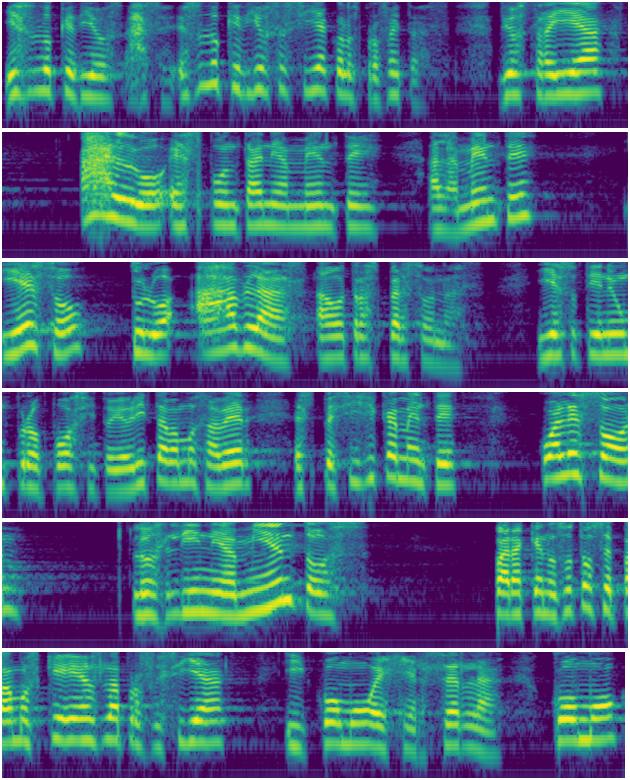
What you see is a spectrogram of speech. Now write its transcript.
Y eso es lo que Dios hace. Eso es lo que Dios hacía con los profetas. Dios traía algo espontáneamente a la mente y eso tú lo hablas a otras personas. Y eso tiene un propósito. Y ahorita vamos a ver específicamente cuáles son los lineamientos para que nosotros sepamos qué es la profecía y cómo ejercerla cómo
